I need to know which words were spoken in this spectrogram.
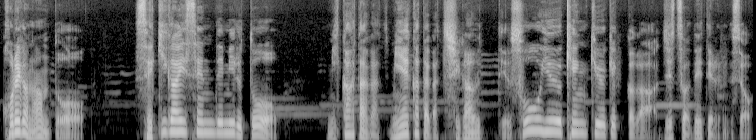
これがなんと、赤外線で見ると見方が、見え方が違うっていう、そういう研究結果が実は出てるんですよ。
